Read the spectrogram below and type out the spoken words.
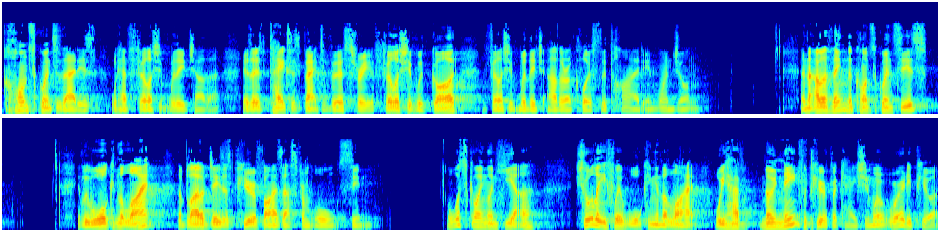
consequence of that is we have fellowship with each other. It takes us back to verse 3. Fellowship with God and fellowship with each other are closely tied in 1 John. And the other thing, the consequence is, if we walk in the light, the blood of Jesus purifies us from all sin. Well, what's going on here? Surely, if we're walking in the light, we have no need for purification. We're already pure.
